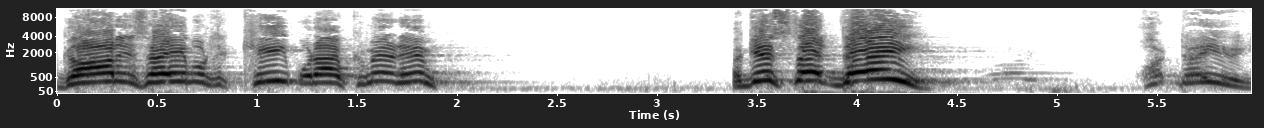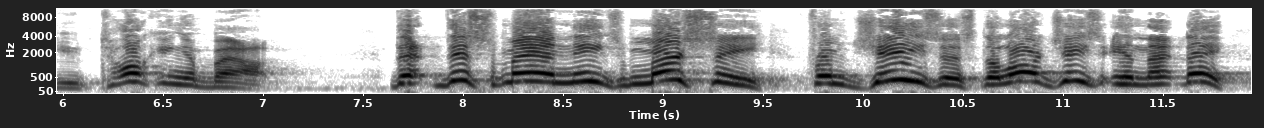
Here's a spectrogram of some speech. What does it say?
God is able to keep what I've committed him against that day. What day are you talking about? That this man needs mercy from Jesus, the Lord Jesus, in that day.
